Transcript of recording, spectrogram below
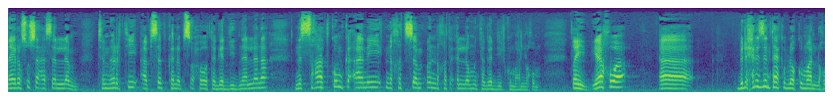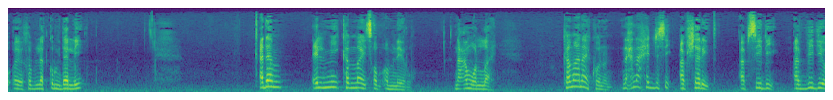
ናይ ረሱል ስ ሰለም ትምህርቲ ኣብ ሰብ ከነብፅሖ ተገዲድና ኣለና ንስኻትኩም ከኣ ንክትሰምዑን ንክትዕለሙን ተገዲድኩም ኣለኹም ብድሕሪ ዚ ታይ ክብለኩም ደሊ ቀደም ዕልሚ ከማ ይፀምኦም ነይሩ ንዓ ላ ከማና ኣይኮኑን ንሕና ሕጂ ኣብ ሸሪጥ ኣብ ሲዲ ኣብ ቪድዮ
